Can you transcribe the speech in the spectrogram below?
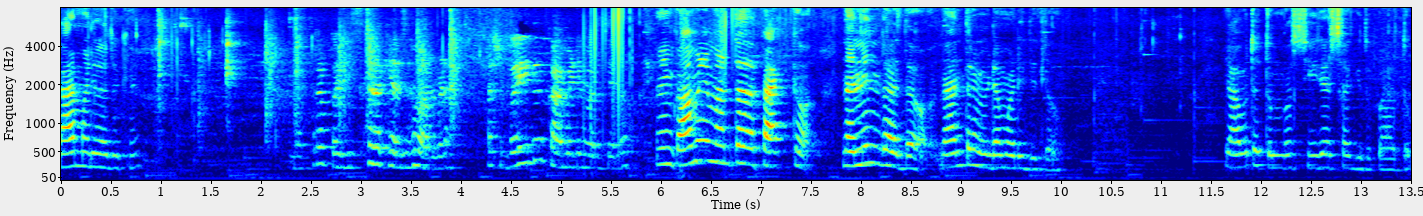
ಯಾರು ಮಾಡಿರೋದಕ್ಕೆ ಮಾತ್ರ ಬೈಸ್ಕೊಳ್ಳೋ ಕೆಲಸ ಮಾಡಬೇಡ. ಅಷ್ಟು ಬೈದು ಕಾಮಿಡಿ ಮಾಡ್ತೀರಾ ನಾನು ಕಾಮಿಡಿ ಮಾಡ್ತಾ ಫ್ಯಾಕ್ಟು ನನ್ನಿಂದ ಅದು ನಾನು ಥರ ವಿಡಿಯೋ ಮಾಡಿದ್ದಿದ್ದು. ಯಾವತ್ತೂ ತುಂಬ ಸೀರಿಯಸ್ ಆಗಿರಬಾರ್ದು.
